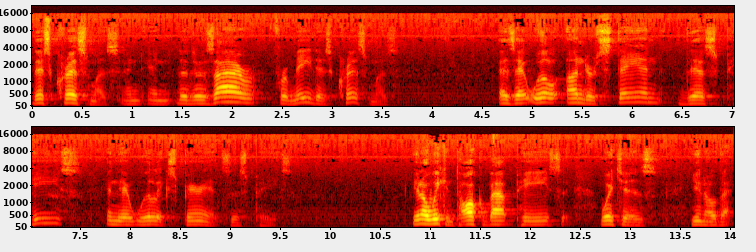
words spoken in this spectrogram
this Christmas, and, and the desire for me this Christmas, is that we'll understand this peace and that we'll experience this peace. You know, we can talk about peace, which is, you know, that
